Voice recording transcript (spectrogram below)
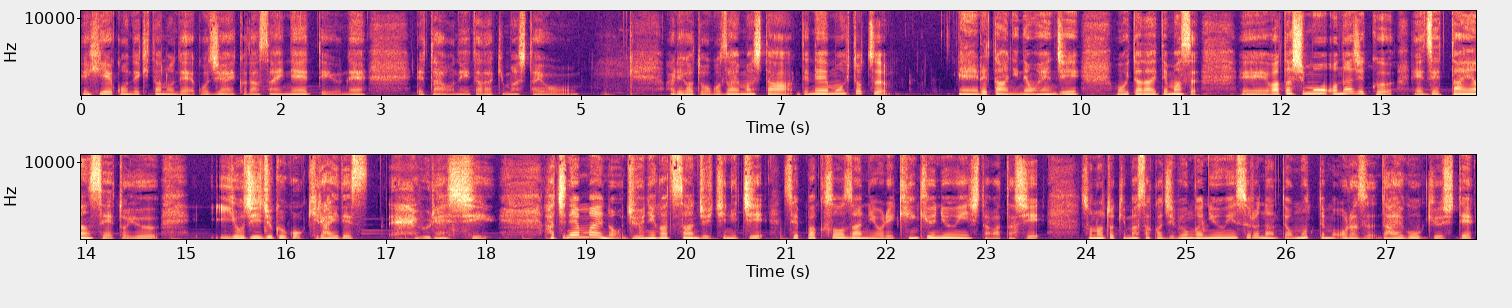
えー、冷え込んできたのでご自愛くださいねっていうねレターをねいただきましたよ。ありがとうございました。でねもう一つ。えー、レターにね、お返事をいただいてます。えー、私も同じく、えー、絶対安静という四字熟語嫌いです。えー、嬉しい。8年前の12月31日、切迫早産により緊急入院した私。その時まさか自分が入院するなんて思ってもおらず、大号泣して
